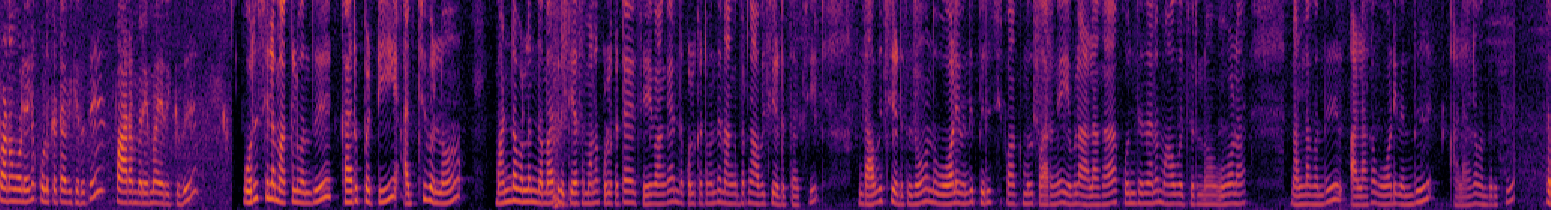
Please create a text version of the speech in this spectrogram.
பனை ஓலையில் கொழுக்கட்டை வைக்கிறது பாரம்பரியமாக இருக்குது. ஒரு சில மக்கள் வந்து கருப்பட்டி அச்சு வெள்ளம் மண்டை இந்த மாதிரி வித்தியாசமான கொழுக்கட்டை செய்வாங்க. இந்த கொழுக்கட்டை வந்து நாங்கள் பாருங்கள் அவிச்சு எடுத்தாச்சு. இந்த அவிச்சு எடுத்ததும் அந்த ஓலை வந்து பிரித்து பார்க்கும்போது பாருங்கள் எவ்வளோ அழகாக கொஞ்சம் தானே மாவு வச்சுருந்தோம். ஓலை நல்லா வந்து அழகாக ஓடி வந்து அழகாக வந்திருக்கு. இந்த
